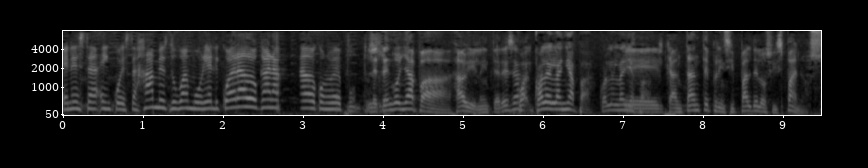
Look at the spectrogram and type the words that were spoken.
en esta encuesta. James, Dubán, Muriel y Cuadrado gana Cuadrado con nueve puntos. Le tengo ñapa, Javi, ¿le interesa? ¿Cuál, cuál es la ñapa? ¿Cuál es la ñapa? El cantante principal de los hispanos.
